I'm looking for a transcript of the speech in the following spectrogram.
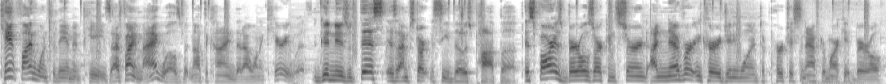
Can't find one for the M&Ps. I find magwells, but not the kind that I want to carry with. The good news with this is I'm starting to see those pop up. As far as barrels are concerned, I never encourage anyone to purchase an aftermarket barrel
